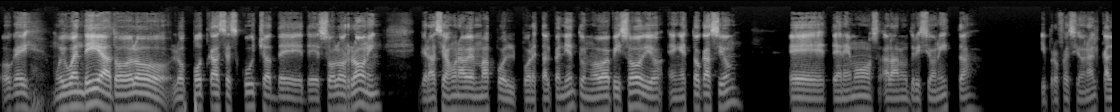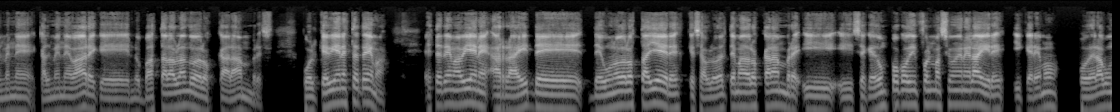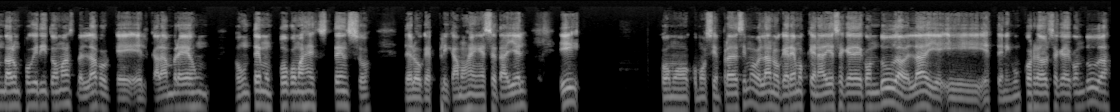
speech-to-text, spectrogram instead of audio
Ok, muy buen día a todos los, los podcast escuchas de, Solo Running. Gracias una vez más por, estar pendiente. Un nuevo episodio. En esta ocasión eh, tenemos a la nutricionista y profesional Carmen, Carmen Nevare que nos va a estar hablando de los calambres. ¿Por qué viene este tema? Este tema viene a raíz de, uno de los talleres que se habló del tema de los calambres y, se quedó un poco de información en el aire y queremos poder abundar un poquitito más, ¿verdad? Porque el calambre es un, tema un poco más extenso de lo que explicamos en ese taller y como, como siempre decimos, ¿verdad? No queremos que nadie se quede con duda, ¿verdad? Y, y este, ningún corredor se quede con duda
